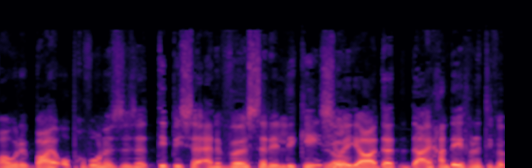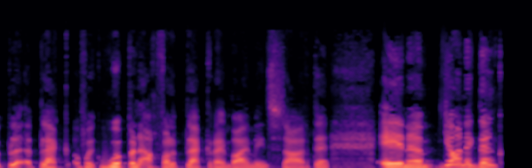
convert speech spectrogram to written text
waaroor ek baie opgewonde is. Dis 'n tipiese anniversary liedjie. So Ja. ja, dat, dat hy gaan definitief 'n ple- 'n plek of ek hoop in elk geval 'n plek kry baie mense se harte. En ehm um, ja, en ek dink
